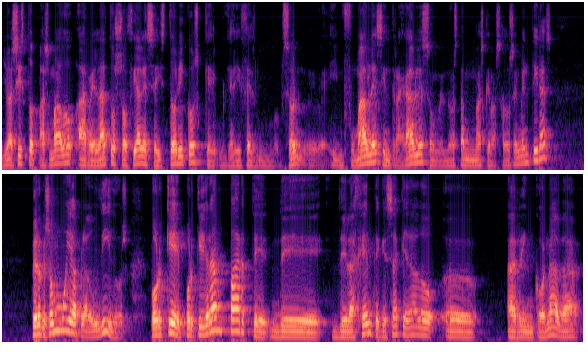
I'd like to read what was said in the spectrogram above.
yo asisto pasmado a relatos sociales e históricos que, dices son infumables, intragables, no están más que basados en mentiras, pero que son muy aplaudidos. ¿Por qué? Porque gran parte de, la gente que se ha quedado eh, arrinconada,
